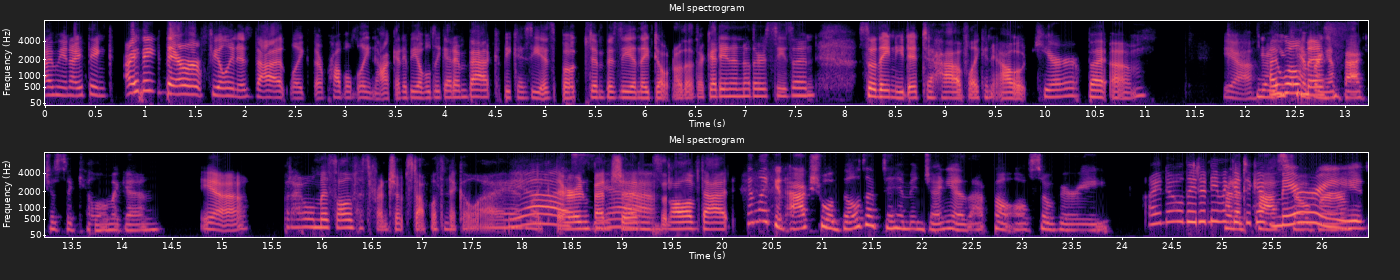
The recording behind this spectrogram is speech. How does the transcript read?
I mean, I think I think their feeling is that like they're probably not going to be able to get him back because he is booked and busy and they don't know that they're getting another season. So they needed to have like an out here. But um Yeah. Yeah, I will can't bring him back just to kill him again. yeah. But I will miss all of his friendship stuff with Nikolai and like their inventions yeah. and all of that. And like an actual build up to him and Genya, that felt also very I know they didn't even get to get passed over. married.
